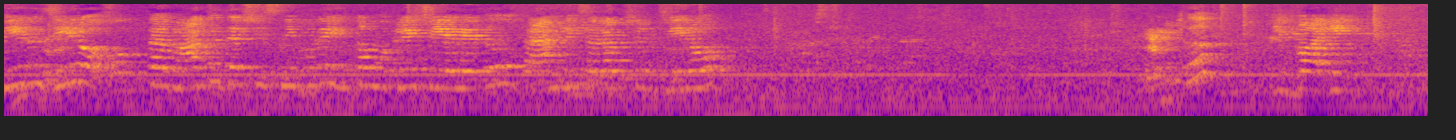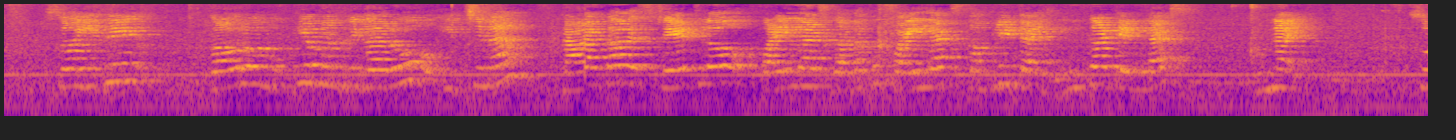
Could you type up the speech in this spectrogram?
మీరు జీరో ఒక్క మార్గదర్శిని కూడా ఇంకా మొబిలైజ్ చేయలేదు. Family selection zero lakhs complete అయింది ఇంకా టెన్ ల్యాక్స్ ఉన్నాయి. సో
